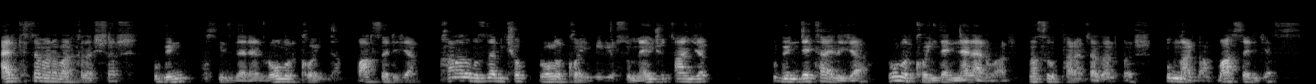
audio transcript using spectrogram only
Herkese merhaba arkadaşlar. Bugün sizlere Roller Coin'den bahsedeceğim. Kanalımızda birçok Roller Coin videosu mevcut ancak bugün detaylıca Roller Coin'de neler var, nasıl para kazanılır bunlardan bahsedeceğiz.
